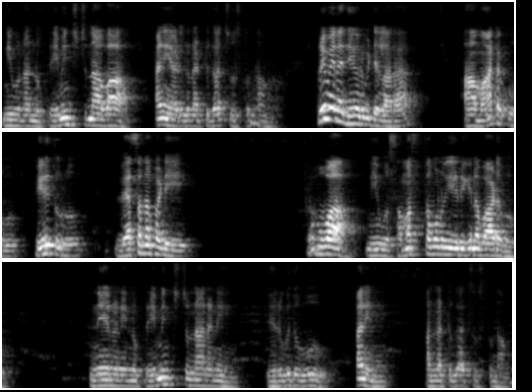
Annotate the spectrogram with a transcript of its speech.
నీవు నన్ను ప్రేమించుచున్నావా అని అడిగినట్టుగా చూస్తున్నాము ప్రియమైన దేవుని బిడ్డలారా ఆ మాటకు పేతురు వ్యసనపడి ప్రభువా నీవు సమస్తమును ఎరిగిన వాడవు. నేను నిన్ను ప్రేమించుచున్నానని ఎరుగుదువు అని అన్నట్టుగా చూస్తున్నాము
